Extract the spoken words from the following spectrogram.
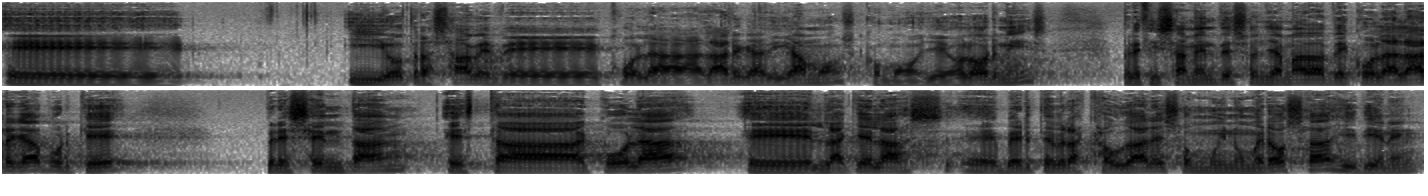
eh, y otras aves de cola larga, digamos, como Geolornis, precisamente son llamadas de cola larga porque presentan esta cola eh, en la que las vértebras caudales son muy numerosas y tienen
